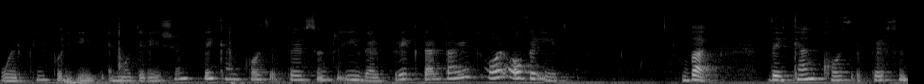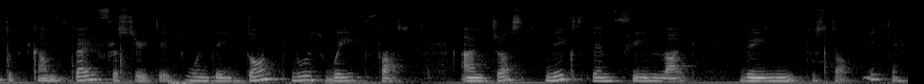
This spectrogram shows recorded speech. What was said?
where people eat in moderation they can cause a person to either break their diet or overeat but they can cause a person to become very frustrated when they don't lose weight fast and just makes them feel like they need to stop eating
